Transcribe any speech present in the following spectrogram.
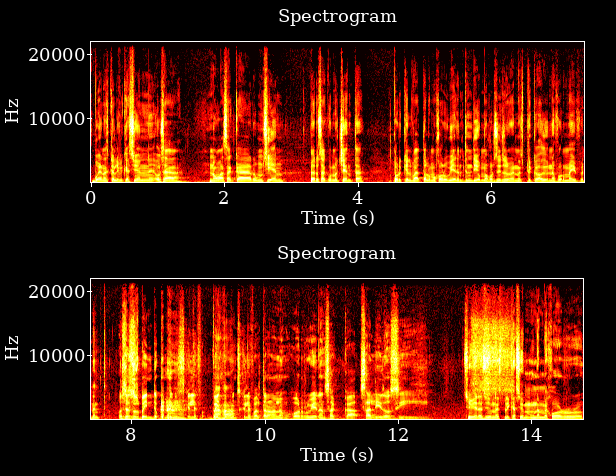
buenas calificaciones, o sea, no va a sacar un 100, pero saca un 80, porque el vato a lo mejor hubiera entendido mejor si se lo hubieran explicado de una forma diferente. O sea, esos 20 puntos que le, fa- 20 Ajá. puntos que le faltaron a lo mejor hubieran saca- salido si... Si hubiera sido una explicación, una mejor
